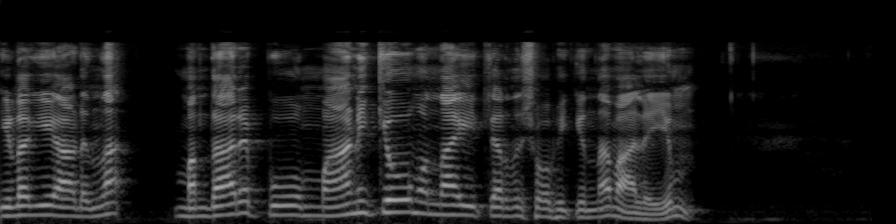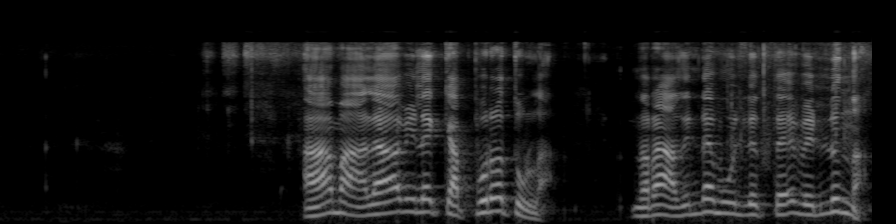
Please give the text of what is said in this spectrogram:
ഇളകിയാടുന്ന മന്ദാരപ്പൂവും മാണിക്യവും ഒന്നായി ചേർന്ന് ശോഭിക്കുന്ന മാലയും ആ മാലാവിലയ്ക്കപ്പുറത്തുള്ള എന്ന് പറഞ്ഞാൽ അതിന്റെ മൂല്യത്തെ വെല്ലുന്ന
